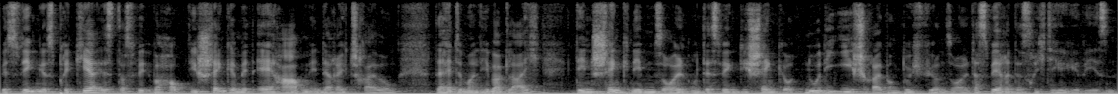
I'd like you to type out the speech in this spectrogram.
Weswegen es prekär ist, dass wir überhaupt die Schenke mit Ä haben in der Rechtschreibung. Da hätte man lieber gleich den Schenk nehmen sollen und deswegen die Schenke und nur die I-Schreibung durchführen sollen. Das wäre das Richtige gewesen.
